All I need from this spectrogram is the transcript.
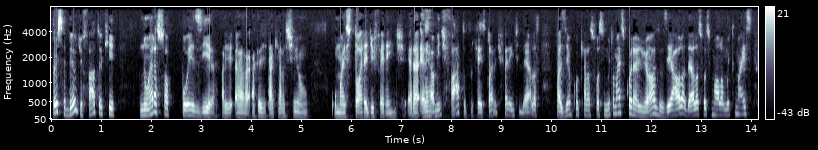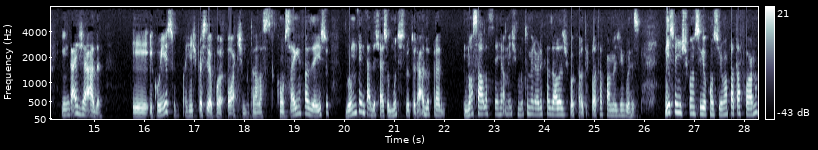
percebeu de fato que não era só poesia, a, a, acreditar que elas tinham uma história diferente. Era, era realmente fato, porque a história diferente delas fazia com que elas fossem muito mais corajosas e a aula delas fosse uma aula muito mais engajada. E, e com isso, a gente percebeu, pô, ótimo, então elas conseguem fazer isso, vamos tentar deixar isso muito estruturado para nossa aula ser realmente muito melhor do que as aulas de qualquer outra plataforma de inglês. Nisso a gente conseguiu construir uma plataforma,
